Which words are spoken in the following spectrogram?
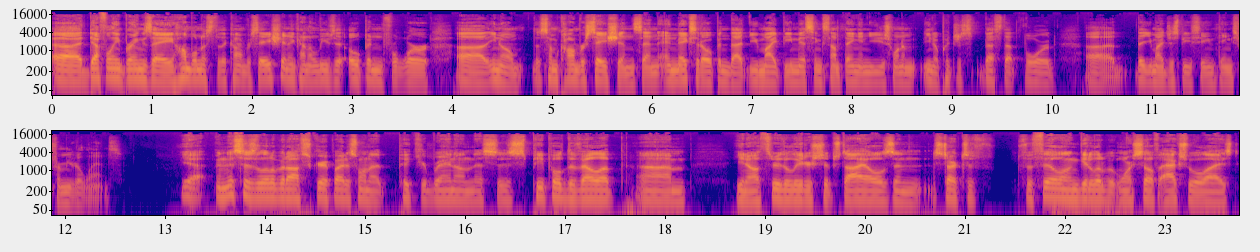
uh, definitely brings a humbleness to the conversation and kind of leaves it open for uh, you know some conversations and, and makes it open that you might be missing something and you just want to you know put your best step forward uh, that you might just be seeing things from your lens. Yeah, and this is a little bit off script. I just want to pick your brain on this. Is people develop, um, you know, through the leadership styles and start to f- fulfill and get a little bit more self actualized.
